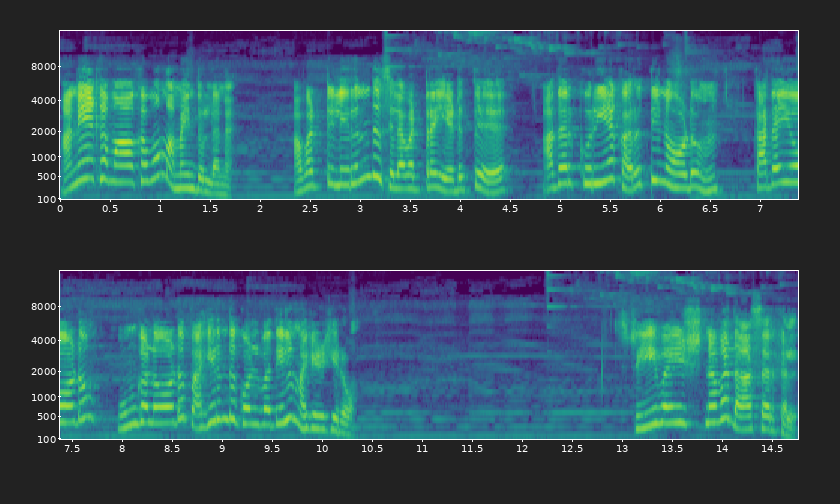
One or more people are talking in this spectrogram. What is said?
அநேகமாகவும் அமைந்துள்ளன. அவற்றிலிருந்து சிலவற்றை எடுத்து அதற்குரிய கருத்தினோடும் கதையோடும் உங்களோடு பகிர்ந்து கொள்வதில் மகிழ்கிறோம். ஸ்ரீ வைஷ்ணவ தாசர்கள்.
